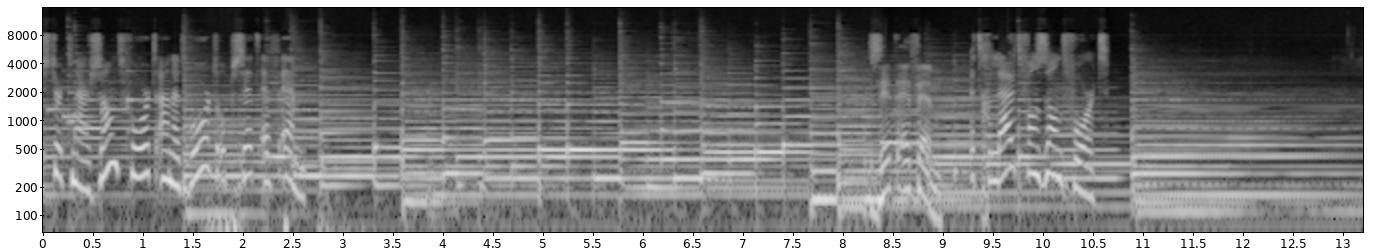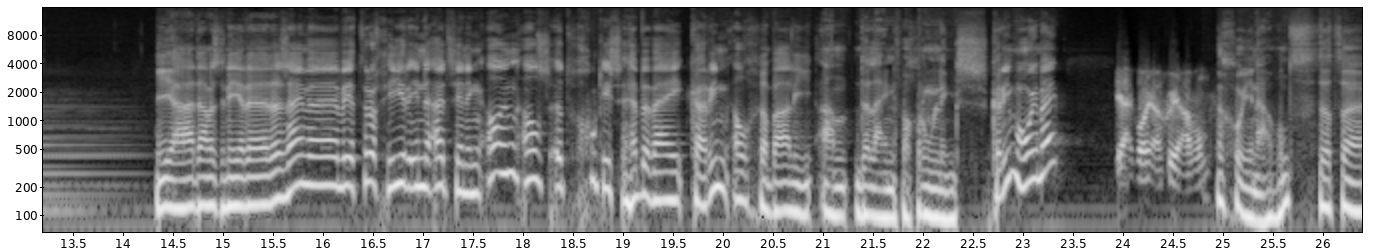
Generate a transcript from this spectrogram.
Luistert naar Zandvoort aan het woord op ZFM. ZFM. Het geluid van Zandvoort. Ja, dames en heren, daar zijn we weer terug hier in de uitzending. En als het goed is, hebben wij Karim El Gabali aan de lijn van GroenLinks. Karim, hoor je mij? Ja, ik hoor jou. Goedenavond. Goedenavond. Dat, eh,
